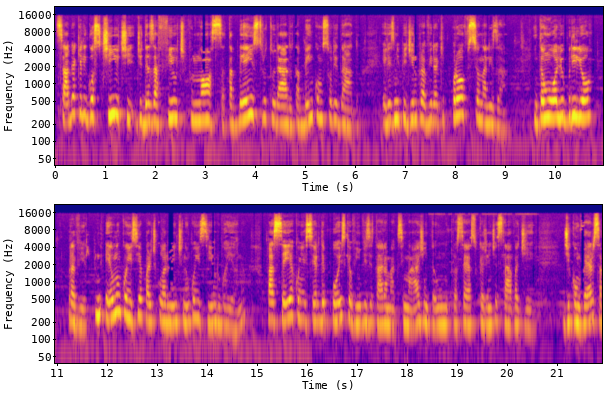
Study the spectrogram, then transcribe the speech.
sabe aquele gostinho de, de desafio, tipo, nossa, tá bem estruturado, tá bem consolidado. Eles me pediram para vir aqui profissionalizar. Então o olho brilhou para vir. Eu não conhecia particularmente, não conhecia Uruguaiana. Passei a conhecer depois que eu vim visitar a Maximagem, então no processo que a gente estava de, de conversa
